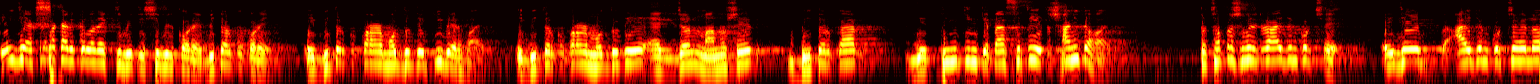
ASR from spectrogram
এই যে এক্সট্রা কারিকুলার অ্যাক্টিভিটি শিবির করে, বিতর্ক করে, এই বিতর্ক করার মধ্য দিয়ে কি বের হয়? এই বিতর্ক করার মধ্য দিয়ে একজন মানুষের বিতর্কার যে থিঙ্কিং ক্যাপাসিটি এটা শানিত হয়। তো ছাত্র শিবির এটার আয়োজন করছে। এই যে আয়োজন করছে হলো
